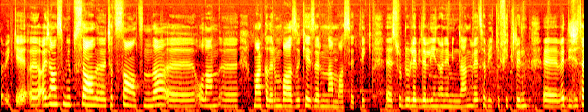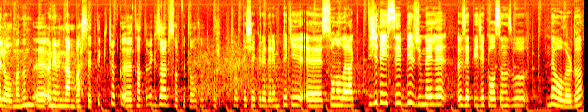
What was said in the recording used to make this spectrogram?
Tabii ki e, ajansım yapısı al- e, çatısı altında e, olan e, markaların bazı kezlerinden bahsettik. E, sürdürülebilirliğin öneminden ve tabii ki fikrin e, ve dijital olmanın e, öneminden bahsettik. Çok e, tatlı ve güzel bir sohbet oldu. Çok teşekkür ederim. Peki e, son olarak DigiDays'i bir cümleyle özetleyecek olsanız bu ne olurdu?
